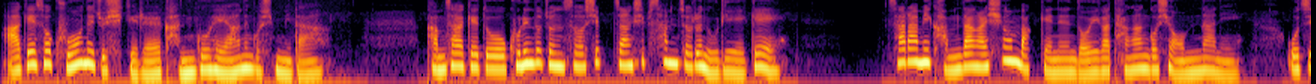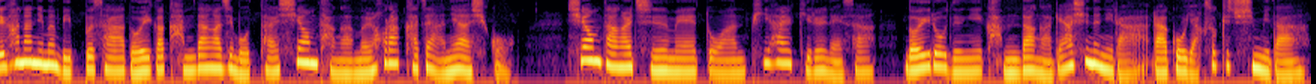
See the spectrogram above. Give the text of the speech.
악에서 구원해 주시기를 간구해야 하는 것입니다. 감사하게도 고린도전서 10장 13절은 우리에게 사람이 감당할 시험 밖에는 너희가 당한 것이 없나니 오직 하나님은 미쁘사 너희가 감당하지 못할 시험 당함을 허락하지 아니하시고 시험 당할 즈음에 또한 피할 길을 내사 너희로 능히 감당하게 하시느니라 라고 약속해 주십니다.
